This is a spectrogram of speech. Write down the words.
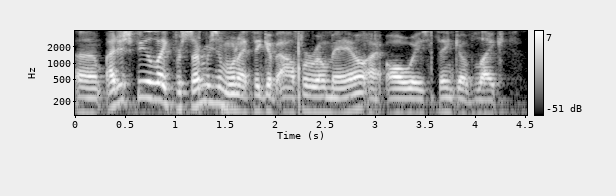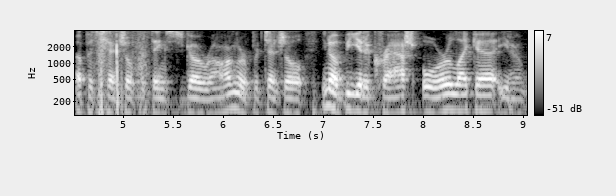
um, I just feel like for some reason when I think of Alfa Romeo, I always think of like a potential for things to go wrong or potential, you know, be it a crash or like a you know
